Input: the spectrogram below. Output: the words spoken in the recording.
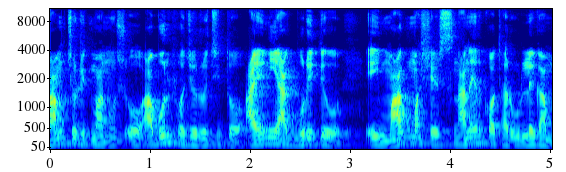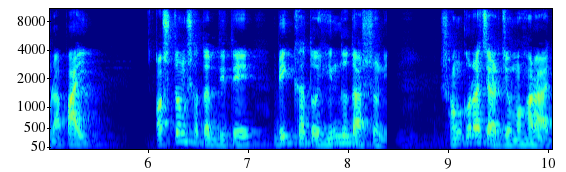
রামচরিত মানুষ ও আবুল ফজর রচিত আইনি আকবরীতেও এই মাঘ মাসের স্নানের কথার উল্লেখ আমরা পাই। অষ্টম শতাব্দীতে বিখ্যাত হিন্দু দার্শনিক শঙ্করাচার্য মহারাজ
